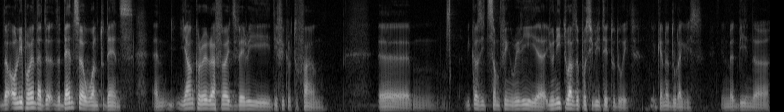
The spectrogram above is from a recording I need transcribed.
the only problem that the, the dancer want to dance, and young choreographer, it's very difficult to find. Um, because it's something really, uh, you need to have the possibility to do it. You cannot do like this. You must be in the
